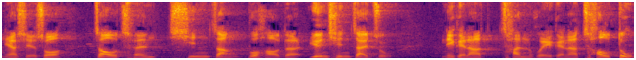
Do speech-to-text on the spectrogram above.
你要写说，造成心脏不好的冤亲债主，你给他忏悔，给他超度，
